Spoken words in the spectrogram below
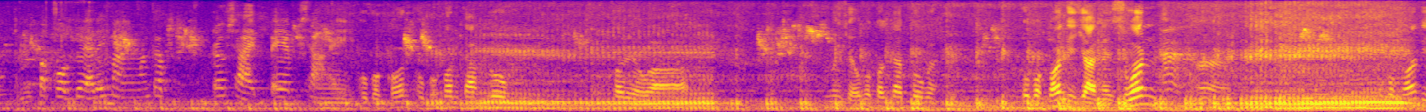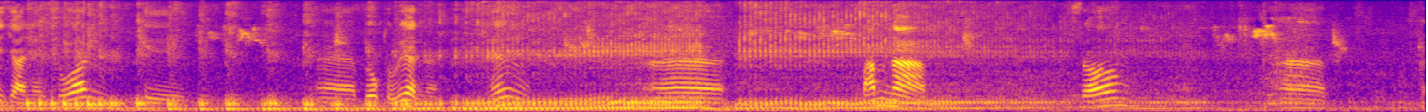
กประกอบด้วยอะไรมั่งเหมันกับเราใช้แปมใช้อุปกรณ์อุปกรณ์การปลูกก็เรียกว่าไม่ใช่อุปกรณ์การปลูกอะ อุปกรณ์ที่ใช้ในสวนอ่าอุปกรณ์ที่ใช้ในสวนที่เอ่อปลูกทุเรียนน่ะหนึ่งเอ่อปั๊มน้ำสองเอ่ออะ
